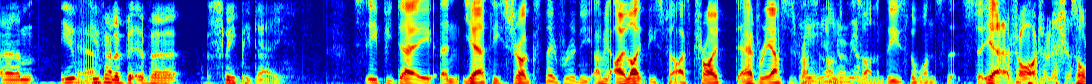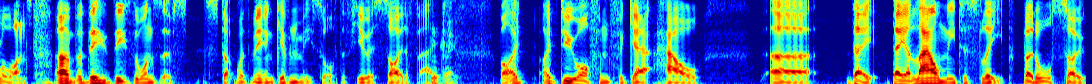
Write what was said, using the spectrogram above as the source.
Um, you've Yeah. you've had a bit of a sleepy day. Sleepy day, and yeah, these drugs they've really. I mean, I like these, but I've tried every antidepressant Mm, under the sun, and these are the ones that. St- yeah, they're all delicious, all the ones. Um, but these these are the ones that have s- stuck with me and given me sort of the fewest side effects. Okay. But I I do often forget how uh, they they allow me to sleep, but also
